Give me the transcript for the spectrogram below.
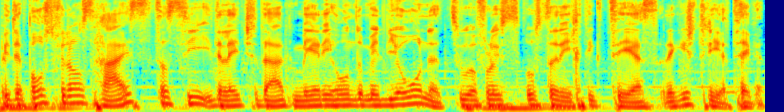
Bei der Postfinanz heisst, dass sie in den letzten Tagen mehrere hundert Millionen Zuflüsse aus der Richtung CS registriert haben.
